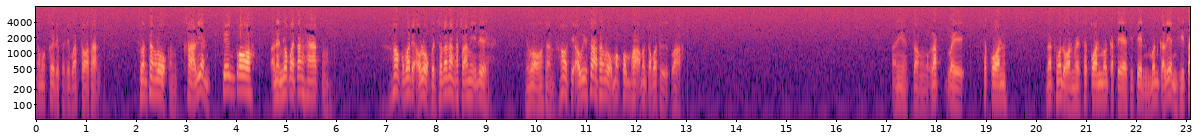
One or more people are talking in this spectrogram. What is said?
ยังไม่เคยได้ปฏิบัติทอท่านส่วนทั้งโลกข้าเลี้ยนเจงกออันนั้นยกไว้ตั้งหากเขาก็ว่าได้เอาโลกเป็นสารนังคสามีเด้เห็นบอกสั่นเขาสิเอาวิซ่าทั้งโลกมาคมพระมันกับว่าถือว่า อันนี้ต้องรัดไว้สกอนรัดหัวดอนไว้สกอนมันกระเตะสีเต้นมันกระเล่นสีไต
